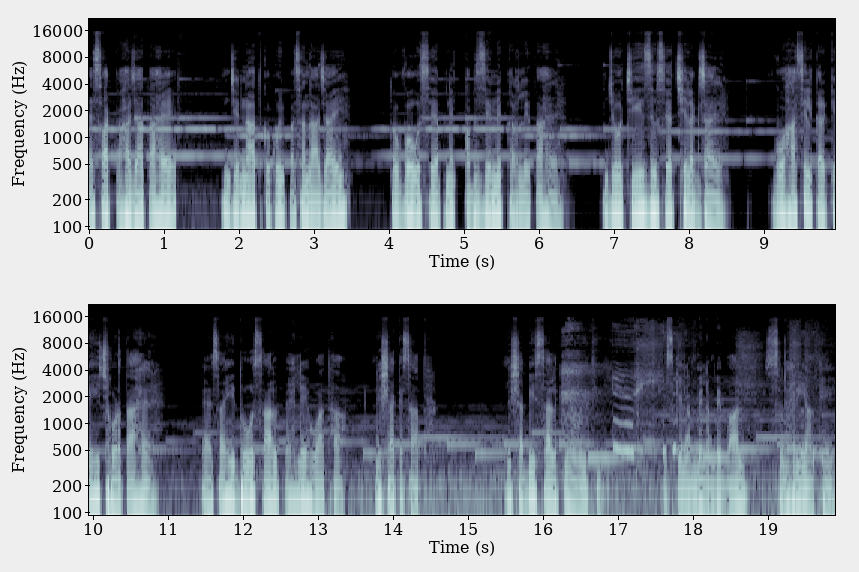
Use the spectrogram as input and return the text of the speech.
ऐसा कहा जाता है, जिन्नात को कोई पसंद आ जाए तो वो उसे अपने कब्ज़े में कर लेता है। जो चीज़ उसे अच्छी लग जाए, वो हासिल करके ही छोड़ता है। ऐसा ही दो साल पहले हुआ था, निशा के साथ। निशा बीस साल की हो गई थी। उसके लंबे लंबे बाल, सुनहरी आँखें,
